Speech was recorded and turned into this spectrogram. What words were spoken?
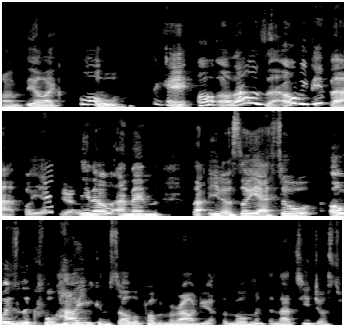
um, they're like, "Oh, okay, oh, oh, that was that. Oh, we did that. Oh, yeah, Yeah. you know." And then that, you know, so yeah, so always look for how you can solve a problem around you at the moment, and that's you just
